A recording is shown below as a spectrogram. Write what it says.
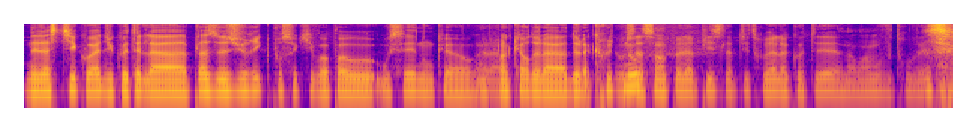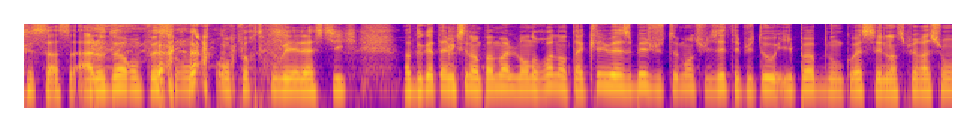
L'élastique, ouais, du côté de la place de Zurich, pour ceux qui ne voient pas où, où c'est, donc euh, voilà. en plein cœur de la, de la. Ça sent un peu la piste, la petite ruelle à côté, euh, normalement vous trouvez. c'est ça, ça, à l'odeur, on peut, on, on, peut retrouver l'élastique. En tout cas, tu as mixé dans pas mal d'endroits. Dans ta clé USB, justement, tu disais, tu es plutôt hip-hop, donc ouais, c'est l'inspiration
